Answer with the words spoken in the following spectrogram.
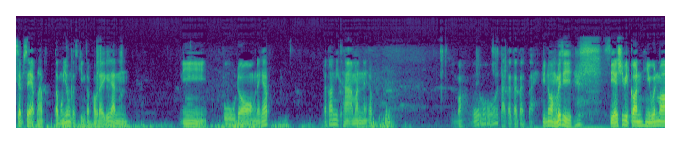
แซ่บๆนะครับตำบักย่อมกับกินกับเขาได้ก็กัน นี่ปูดองนะครับ แล้วก็นี่ขามันนะครับเห็นบ่โอ้ตายตายตายตายตายพี่น้องเลยสิเสียชีวิตก่อนหิวกันมอ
